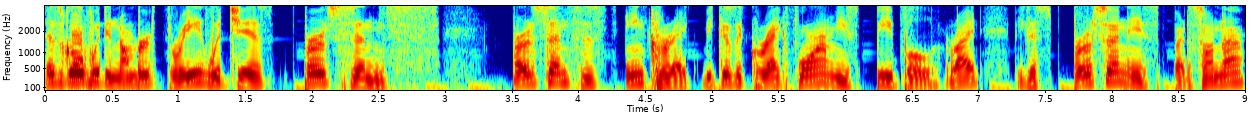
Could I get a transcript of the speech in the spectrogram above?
Let's go with the number three, which is persons. Persons is incorrect because the correct form is people, right? Because person is persona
